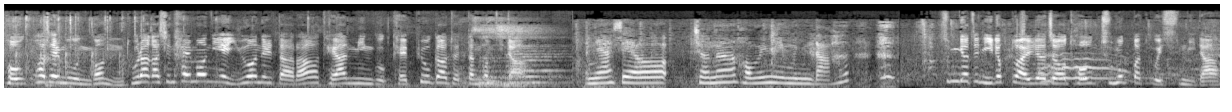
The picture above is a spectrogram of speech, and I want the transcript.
더욱 화제를 모은 건 돌아가신 할머니의 유언을 따라 대한민국 대표가 됐던 겁니다. 안녕하세요. 저는 허민입니다. 숨겨진 이력도 알려져 더욱 주목받고 있습니다.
